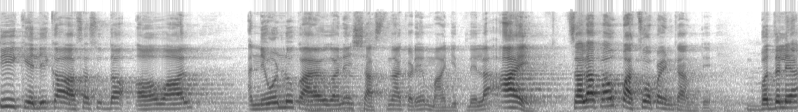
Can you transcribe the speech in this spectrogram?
ती केली का असा सुद्धा अहवाल निवडणूक आयोगाने शासनाकडे मागितलेला आहे. चला पाहू पाचवा पॉईंट काय म्हणते. बदल्या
